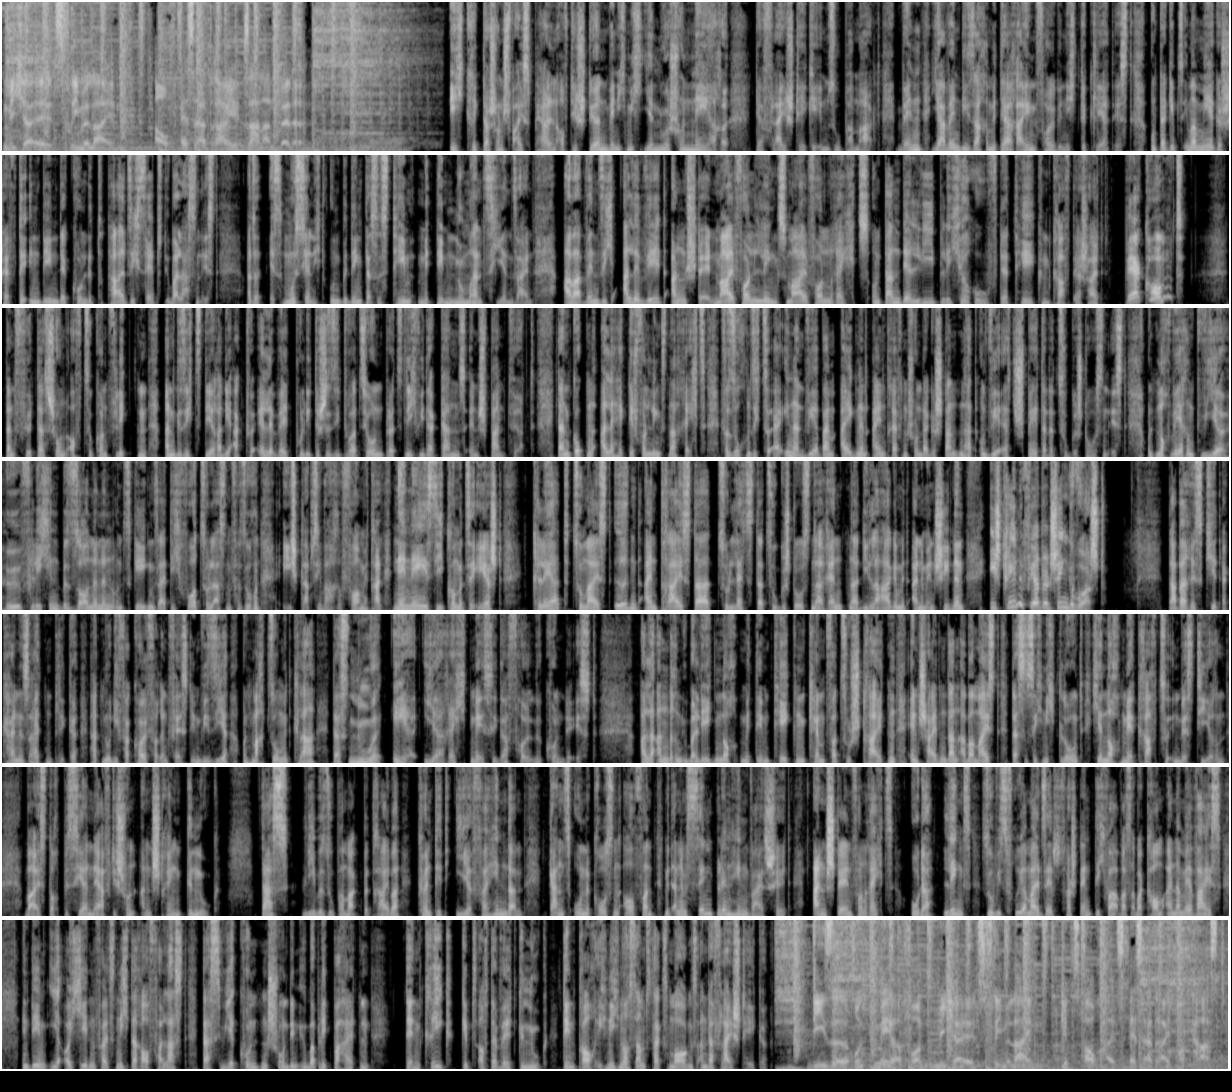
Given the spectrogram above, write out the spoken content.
Michaels Friemelein auf SR3 Saarlandwelle. Ich krieg da schon Schweißperlen auf die Stirn, wenn ich mich ihr nur schon nähere, der Fleischtheke im Supermarkt. Wenn, ja wenn die Sache mit der Reihenfolge nicht geklärt ist. Und da gibt's immer mehr Geschäfte, in denen der Kunde total sich selbst überlassen ist. Also es muss ja nicht unbedingt das System mit dem Nummernziehen sein. Aber wenn sich alle wild anstellen, mal von links, mal von rechts, und dann der liebliche Ruf der Thekenkraft erschallt. Wer kommt? Dann führt das schon oft zu Konflikten, angesichts derer die aktuelle weltpolitische Situation plötzlich wieder ganz entspannt wirkt. Dann gucken alle hektisch von links nach rechts, versuchen sich zu erinnern, wer beim eigenen Eintreffen schon da gestanden hat und wer erst später dazu gestoßen ist. Und noch während wir höflichen, besonnenen uns gegenseitig vorzulassen versuchen, ich glaub, sie war vor mir dran. Nee, nee, sie komme zuerst, klärt zumeist irgendein dreister, zuletzt dazugestoßener Rentner die Lage mit einem entschiedenen Ich kriege Viertel Schingewurst. Dabei riskiert er keine Seitenblicke, hat nur die Verkäuferin fest im Visier und macht somit klar, dass nur er ihr rechtmäßiger Folgekunde ist. Alle anderen überlegen noch, mit dem Thekenkämpfer zu streiten, entscheiden dann aber meist, dass es sich nicht lohnt, hier noch mehr Kraft zu investieren. War es doch bisher nervlich schon anstrengend genug. Das, liebe Supermarktbetreiber, könntet ihr verhindern, ganz ohne großen Aufwand, mit einem simplen Hinweisschild. Anstellen von rechts oder links, so wie es früher mal selbstverständlich war, was aber kaum einer mehr weiß, indem ihr euch jedenfalls nicht darauf verlasst, dass wir Kunden schon den Überblick behalten. Denn Krieg gibt's auf der Welt genug, den brauche ich nicht noch samstags morgens an der Fleischtheke. Diese und mehr von Michaels Friemelein gibt's auch als SR3 Podcast.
